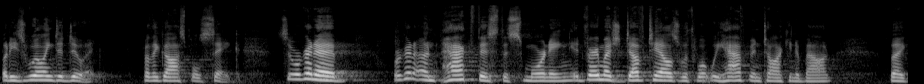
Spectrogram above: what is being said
but he's willing to do it for the gospel's sake. So we're going to we're going to unpack this this morning. It very much dovetails with what we have been talking about. But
